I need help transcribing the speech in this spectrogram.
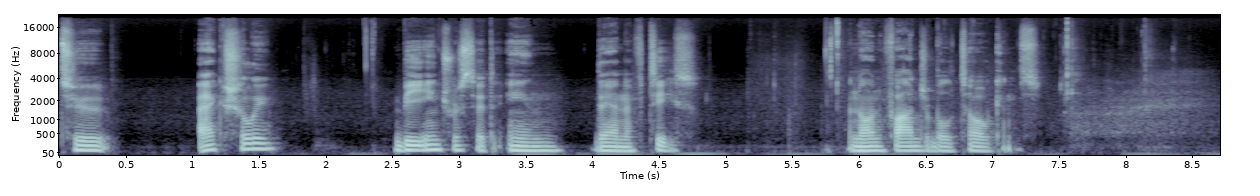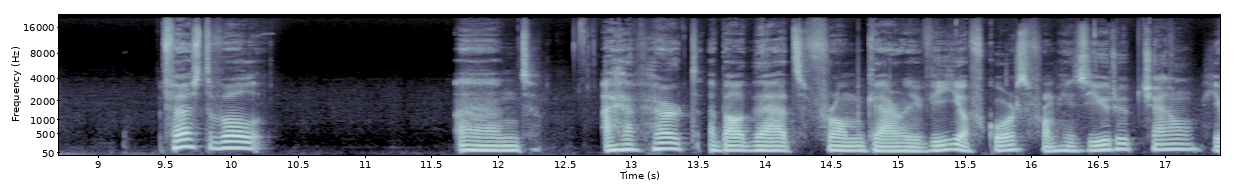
to actually be interested in the NFTs, non fungible tokens. First of all, and I have heard about that from Gary Vee, of course, from his YouTube channel. He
